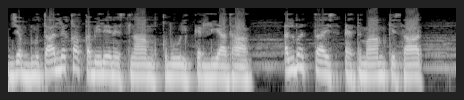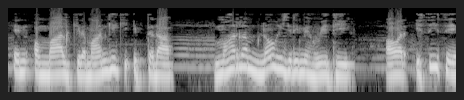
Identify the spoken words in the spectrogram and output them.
جب متعلقہ قبیلے نے اسلام قبول کر لیا تھا۔ البتہ اس اہتمام کے ساتھ ان امال کی روانگی کی ابتدا محرم نو ہجری میں ہوئی تھی اور اسی سے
